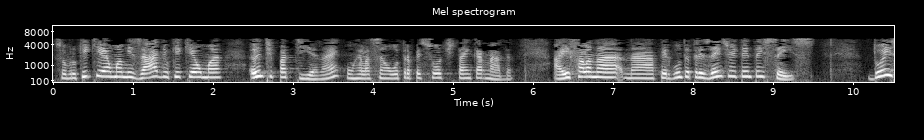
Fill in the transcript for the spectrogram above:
sobre o que, que é uma amizade o que, que é uma antipatia, né? Com relação a outra pessoa que está encarnada. Aí fala na, na pergunta 386. Dois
